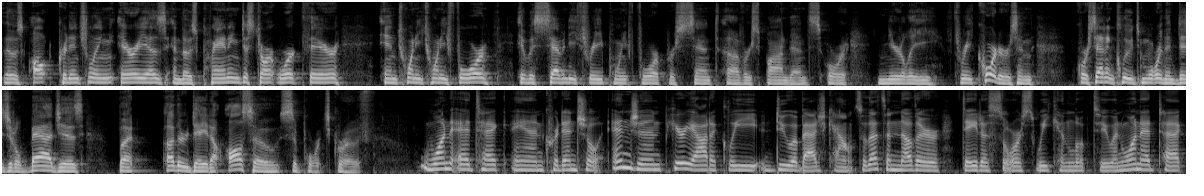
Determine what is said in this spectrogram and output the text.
those alt credentialing areas and those planning to start work there in 2024, it was 73.4% of respondents, or nearly three quarters. And of course, that includes more than digital badges, but other data also supports growth. One EdTech and Credential Engine periodically do a badge count. So that's another data source we can look to. And One EdTech,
